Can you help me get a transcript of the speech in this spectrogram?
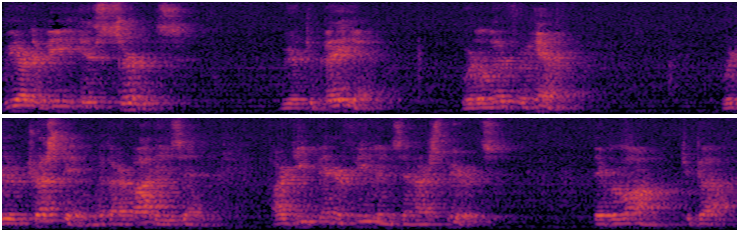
We are to be his servants. We are to obey him. We're to live for him. We're to trust him with our bodies and our deep inner feelings and our spirits. They belong to God.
